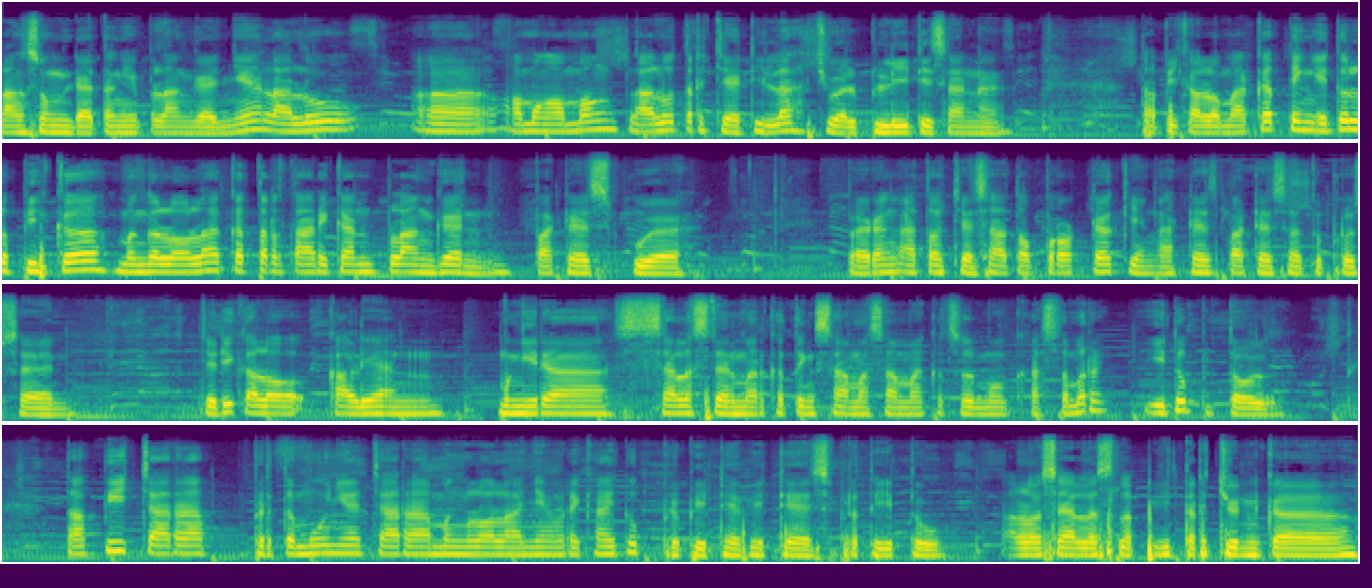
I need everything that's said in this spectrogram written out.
langsung datangi pelanggannya lalu uh, omong-omong lalu terjadilah jual beli di sana. Tapi kalau marketing itu lebih ke mengelola ketertarikan pelanggan pada sebuah barang atau jasa atau produk yang ada pada suatu perusahaan. Jadi kalau kalian mengira sales dan marketing sama-sama ketemu customer itu betul tapi cara bertemunya, cara mengelolanya mereka itu berbeda-beda seperti itu. Kalau sales lebih terjun ke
